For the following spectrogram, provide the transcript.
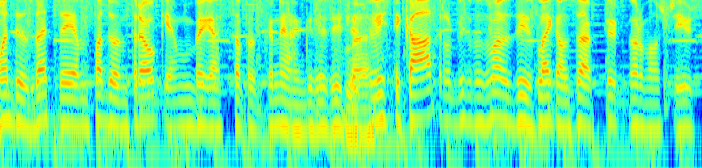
mode uz veciem padomu traukiem, un beigās sapratu, ka neatgriezīsies. Nē. Viss tik ātri, vismaz manas dzīves laikā, un sāku pirkt normālu šķīvis.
